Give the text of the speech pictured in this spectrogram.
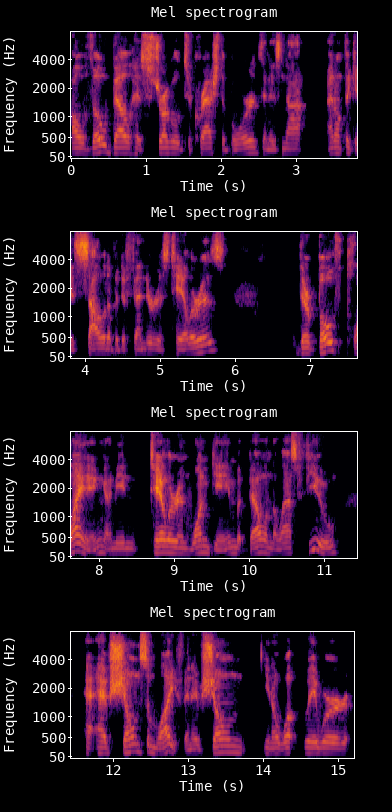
although Bell has struggled to crash the boards and is not, I don't think as solid of a defender as Taylor is they're both playing. I mean, Taylor in one game, but Bell in the last few ha- have shown some life and have shown, you know, what they were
